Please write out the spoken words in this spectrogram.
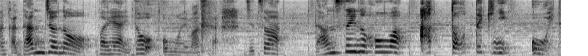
なんか男女の割合どう思いますか？実は男性の方は圧倒的に多いで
